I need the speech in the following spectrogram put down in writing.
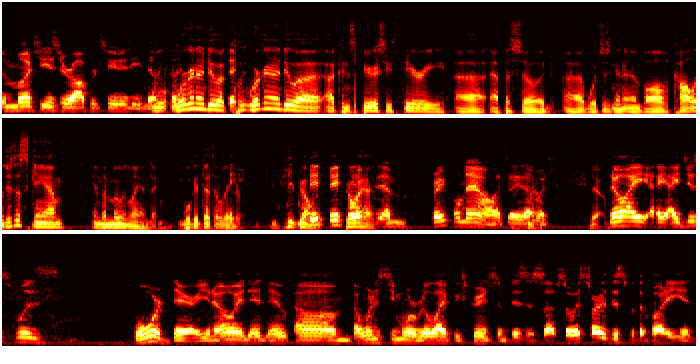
a much easier opportunity. No. We're we're gonna do a we're gonna do a, a conspiracy theory uh, episode, uh, which is gonna involve college is a scam and the moon landing. We'll get that to later. Keep going. Go ahead. I'm grateful now. I'll tell you that Yeah. much. Yeah. No, I, I, I just was bored there, you know, and, and um, I wanted to see more real life experience and business stuff. So I started this with a buddy and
